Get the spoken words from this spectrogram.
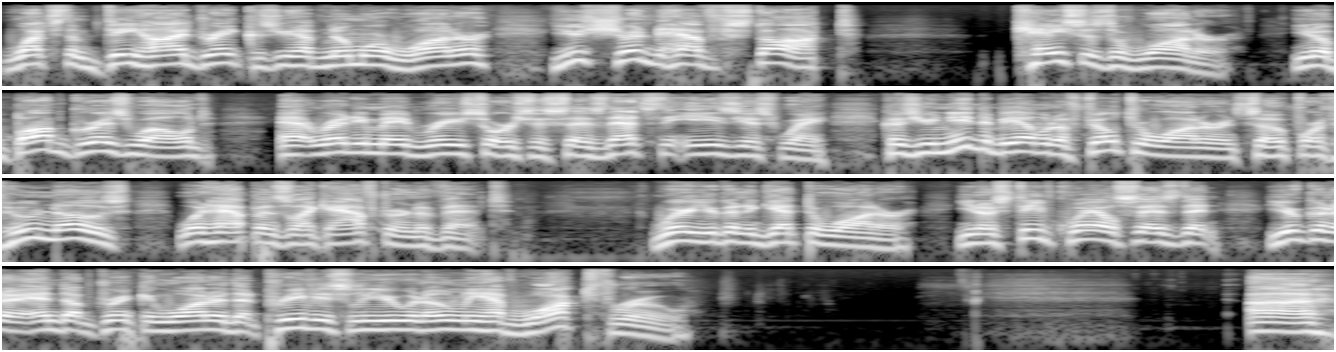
Watch them dehydrate because you have no more water? You should have stocked cases of water. You know, Bob Griswold at Ready Made Resources says that's the easiest way because you need to be able to filter water and so forth. Who knows what happens like after an event, where you're going to get the water. You know, Steve Quayle says that you're going to end up drinking water that previously you would only have walked through. Uh,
